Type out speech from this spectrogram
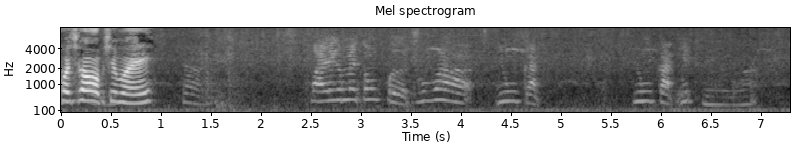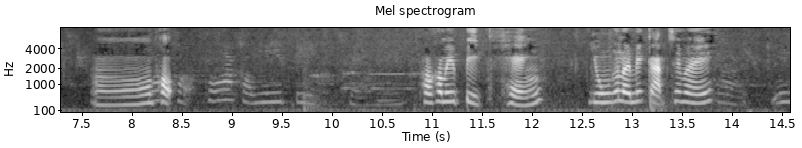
เขาชอบใช่ไหมใช่ไฟก็ไม่ต้องเปิดเพราะว่ายุงกัด ยุงกัดไม่ถึงเนื้ออ๋อเพเพราะราะเพราะว่าเขามีปีกแข็งเพราะเขามีปีกแข็ง ยุงก็เลยไม่กัดใช่ไหมใช่ยุง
